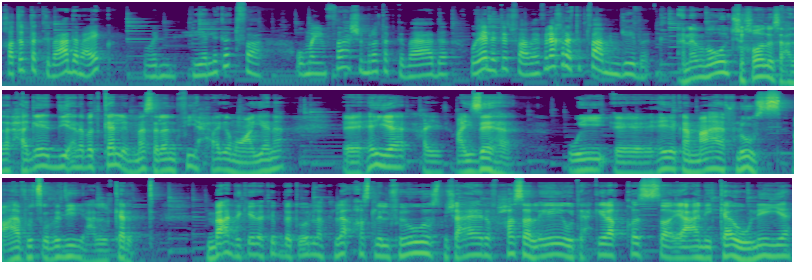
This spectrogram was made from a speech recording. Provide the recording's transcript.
خطيبتك تبقى قاعدة معاك وإن هي اللي تدفع. وما ينفعش مراتك تبقى قاعدة وهي اللي تدفع. ما في الآخر هتدفع من جيبك. أنا ما بقولش خالص على الحاجات دي. أنا بتكلم مثلا في حاجة معينة آه، هي عاي- عايزاها وهي كان معاها فلوس معاها فلوس اوريدي على الكارت. بعد كده تبدأ تقول لك لا أصل الفلوس مش عارف حصل إيه وتحكي لك قصة يعني كونية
